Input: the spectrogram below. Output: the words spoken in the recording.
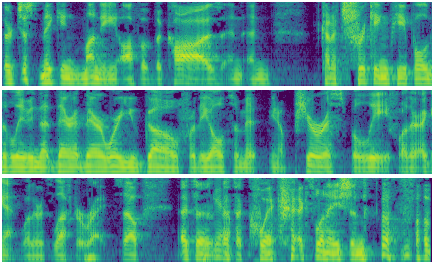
They're just making money off of the cause and and kind of tricking people into believing that they're they're where you go for the ultimate you know purist belief. Whether again whether it's left or right. So that's a yeah. that's a quick explanation of, of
